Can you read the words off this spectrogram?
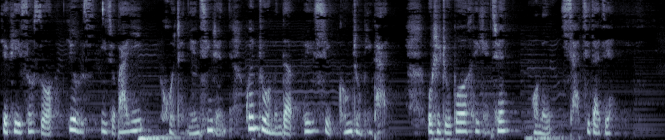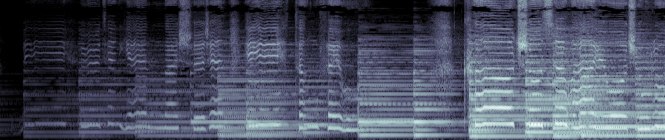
也可以搜索 “youth 一九八一”或者“年轻人”，关注我们的微信公众平台。我是主播黑眼圈，我们下期再见。除此外，我穷如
